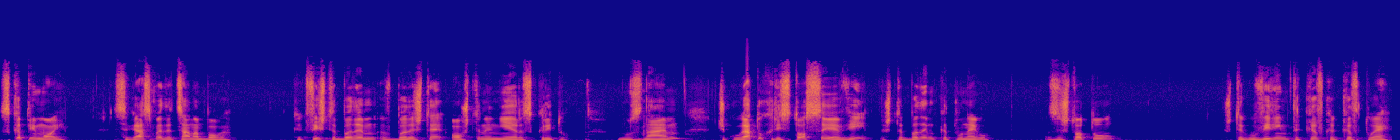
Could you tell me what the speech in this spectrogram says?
Скъпи мои, сега сме деца на Бога. Какви ще бъдем в бъдеще, още не ни е разкрито. Но знаем, че когато Христос се яви, ще бъдем като Него. Защото ще го видим такъв какъвто е.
